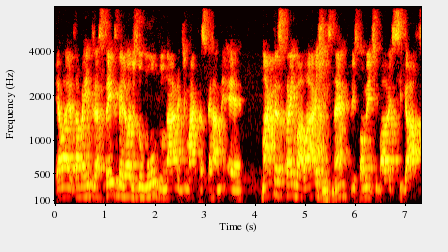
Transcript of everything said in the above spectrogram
Ela estava entre as três melhores do mundo na área de máquinas ferramentas, é, máquinas para embalagens, né? principalmente embalagens de cigarros.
